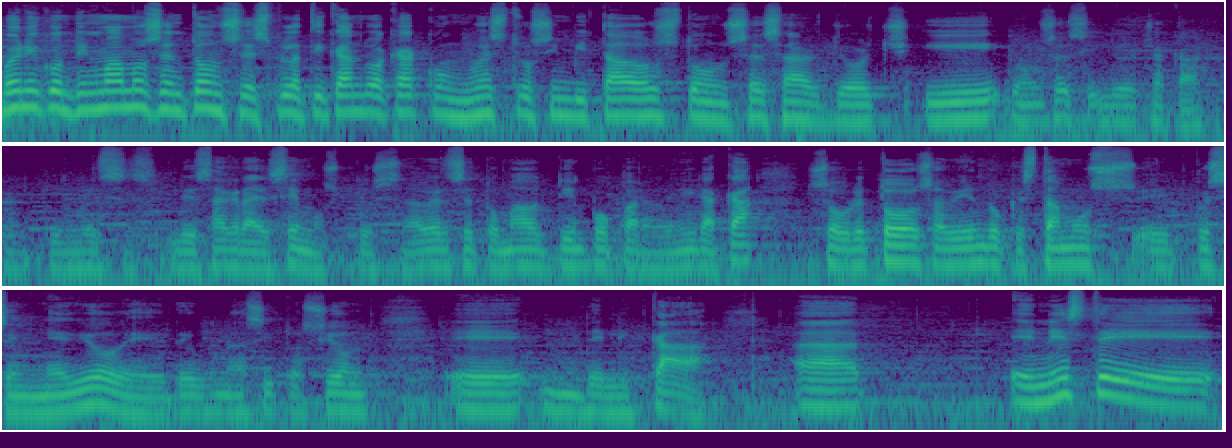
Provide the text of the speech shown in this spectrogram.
Bueno, y continuamos entonces platicando acá con nuestros invitados, don César George y don Cecilio Chacaja, quienes les agradecemos pues haberse tomado el tiempo para venir acá, sobre todo sabiendo que estamos eh, pues en medio de, una situación eh, delicada. Ah, en este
